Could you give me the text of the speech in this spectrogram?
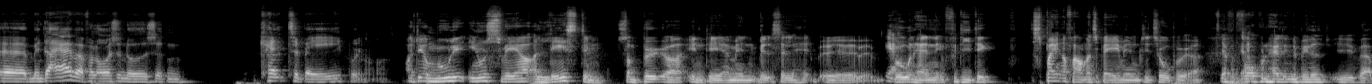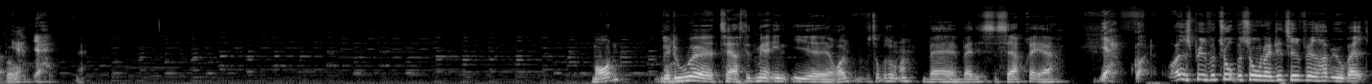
øh, men der er i hvert fald også noget sådan kaldt tilbage på en eller anden måde. Og det er muligt endnu sværere at læse dem som bøger, end det er med en velsel øh, Ja. bogenhandling, fordi det springer frem og tilbage mellem de to bøger. Jeg får kun halvdelen af billedet i hver bog. Ja. Ja. Morten, vil du øh, tage os lidt mere ind i øh, rolle for to personer? Hvad, hvad det særpræg er? Ja, godt. Rollespil for to personer. I det tilfælde har vi jo valgt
